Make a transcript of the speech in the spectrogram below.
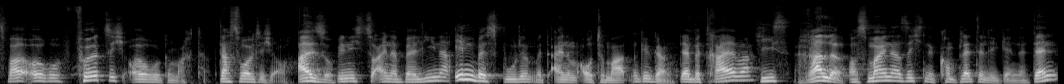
2 Euro 40 Euro gemacht hat. Das wollte ich auch. Also bin ich zu einer Berliner Imbissbude mit einem Automaten gegangen. Der Betreiber hieß Ralle. Aus meiner Sicht eine komplette Legende. Denn,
